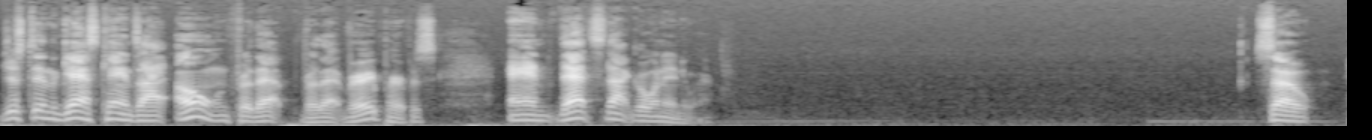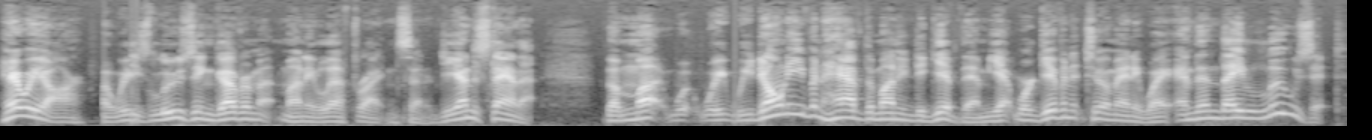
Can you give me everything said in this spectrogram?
just in the gas cans I own for that for that very purpose, and that's not going anywhere. So here we are. Uh, we're losing government money left, right, and center. Do you understand that? The mo- we, we don't even have the money to give them, yet we're giving it to them anyway, and then they lose it.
